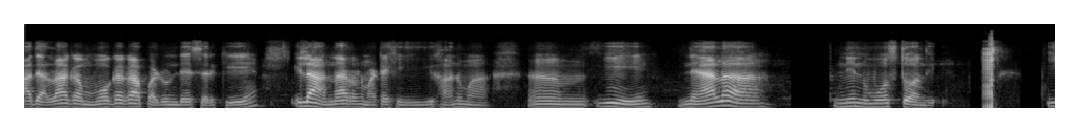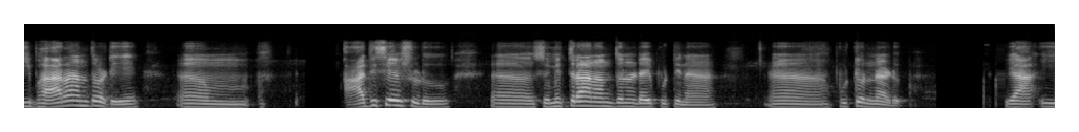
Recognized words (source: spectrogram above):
అది అలాగా మూగగా పడుండేసరికి ఇలా అన్నారనమాట ఈ హనుమ ఈ నేల నిన్ను మోస్తోంది. ఈ భారంతో ఆదిశేషుడు సుమిత్రానందనుడై పుట్టిన పుట్టున్నాడు. యా ఈ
